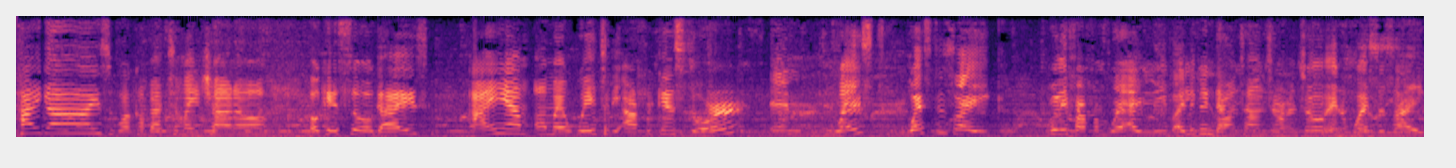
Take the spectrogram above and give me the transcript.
hi guys. Welcome back to my channel. Okay so guys i am on my way to the african store in west. West is like really far from where i live. I live in downtown toronto and west is like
